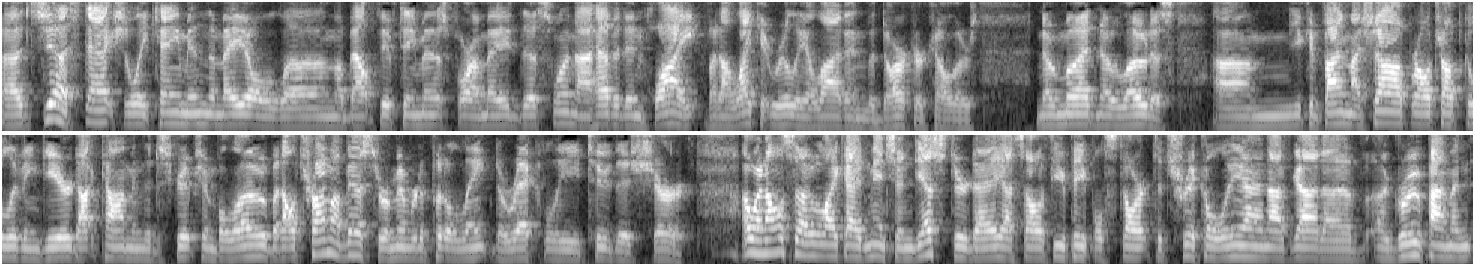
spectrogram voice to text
Uh, just actually came in the mail um, about 15 minutes before I made this one. I have it in white, but I like it really a lot in the darker colors. No mud, no lotus. Um, you can find my shop, rawtropicallivinggear.com in the description below, but I'll try my best to remember to put a link directly to this shirt. Oh, and also, like I had mentioned yesterday, I saw a few people start to trickle in. I've got a, a group I'm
